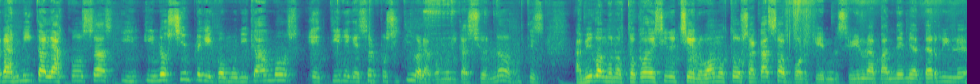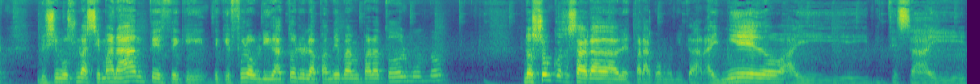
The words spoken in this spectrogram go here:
transmita las cosas y, no siempre que comunicamos eh, tiene que ser positiva la comunicación, ¿no? A mí cuando nos tocó decir, che, nos vamos todos a casa porque se viene una pandemia terrible, lo hicimos una semana antes de que, de que fuera obligatorio la pandemia para todo el mundo, no son cosas agradables para comunicar. Hay miedo, hay, hay,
